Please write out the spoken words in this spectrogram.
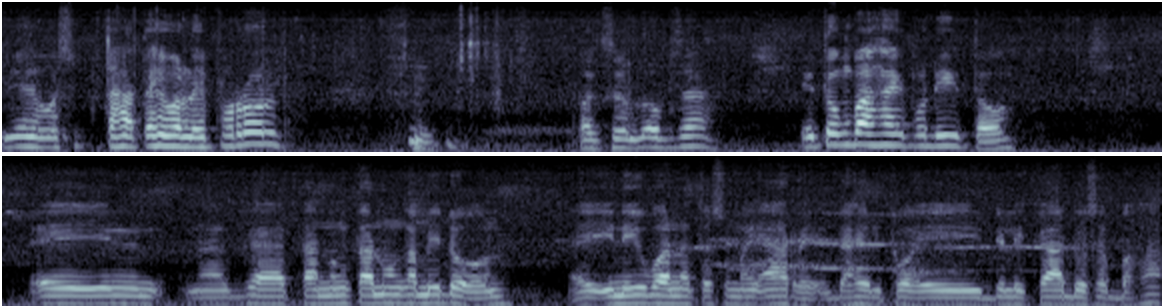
Yan, si tatay walay purol. Pagsulob sa. Itong bahay po dito, eh, nagtanong-tanong kami doon, ay iniwan na to sa may-ari dahil po ay delikado sa baha.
